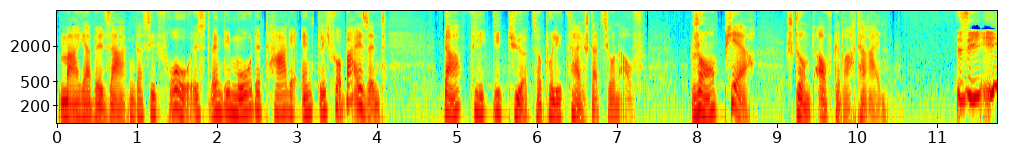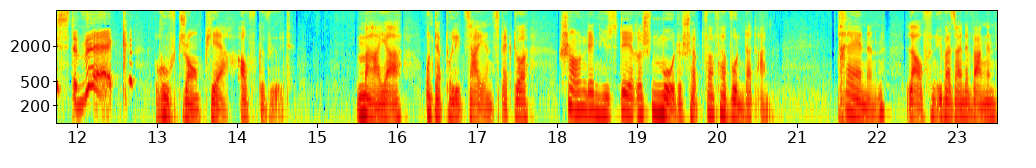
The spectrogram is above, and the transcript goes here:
Maja will sagen, dass sie froh ist, wenn die Modetage endlich vorbei sind. Da fliegt die Tür zur Polizeistation auf. Jean-Pierre stürmt aufgebracht herein. Sie ist weg, ruft Jean-Pierre aufgewühlt. Maja und der Polizeiinspektor schauen den hysterischen Modeschöpfer verwundert an. Tränen laufen über seine Wangen.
